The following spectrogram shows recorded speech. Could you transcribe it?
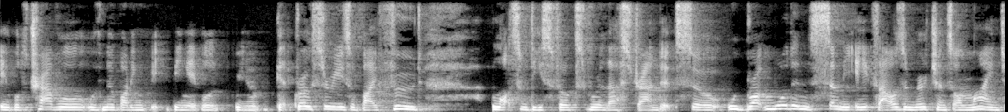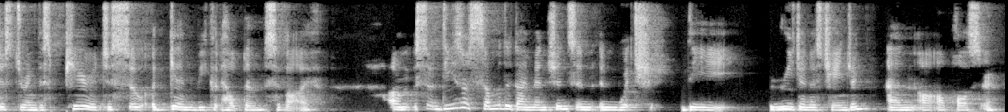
able to travel, with nobody be- being able to you know, get groceries or buy food, lots of these folks were left stranded. So we brought more than 78,000 merchants online just during this period, just so, again, we could help them survive. Um, so these are some of the dimensions in, in which the region is changing, and I'll, I'll pause there.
